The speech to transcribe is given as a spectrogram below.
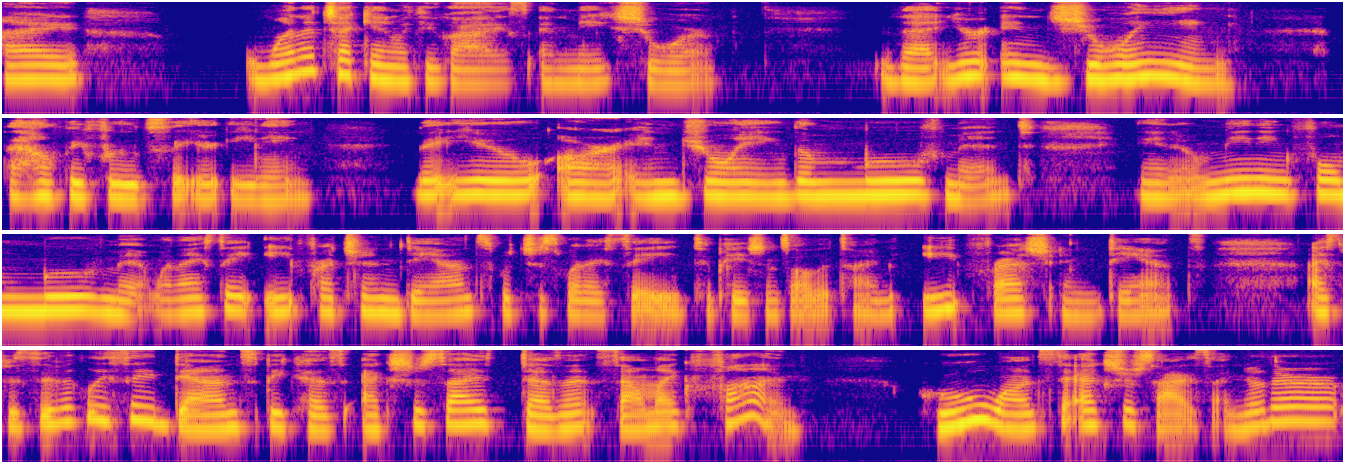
I want to check in with you guys and make sure that you're enjoying the healthy foods that you're eating, that you are enjoying the movement, you know, meaningful movement. When I say eat fresh and dance, which is what I say to patients all the time, eat fresh and dance. I specifically say dance because exercise doesn't sound like fun. Who wants to exercise? I know there are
